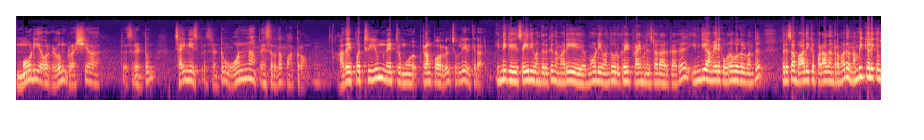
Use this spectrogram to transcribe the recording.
மோடி அவர்களும் ரஷ்யா பிரசிடெண்ட்டும் சைனீஸ் பிரசிடெண்ட்டும் ஒன்றா பேசுகிறத பார்க்குறோம் அதை பற்றியும் நேற்று மோ- ட்ரம்ப் அவர்கள் சொல்லியிருக்கிறார். இன்னைக்கு செய்தி வந்திருக்கு. இந்த மாதிரி மோடி வந்து ஒரு கிரேட் பிரைம் மினிஸ்டராக இருக்காரு. இந்திய அமெரிக்க உறவுகள் வந்து பெருசா பாதிக்கப்படாதன்ற மாதிரி ஒரு நம்பிக்கை அளிக்கும்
